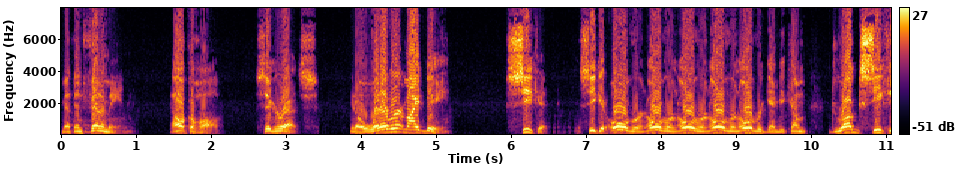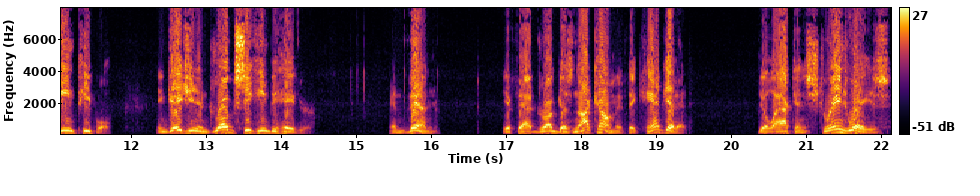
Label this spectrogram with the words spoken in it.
methamphetamine, alcohol, cigarettes, you know, whatever it might be, seek it. Seek it over and over and over and over and over again. Become drug seeking people, engaging in drug seeking behavior. And then, if that drug does not come, if they can't get it, they'll act in strange ways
